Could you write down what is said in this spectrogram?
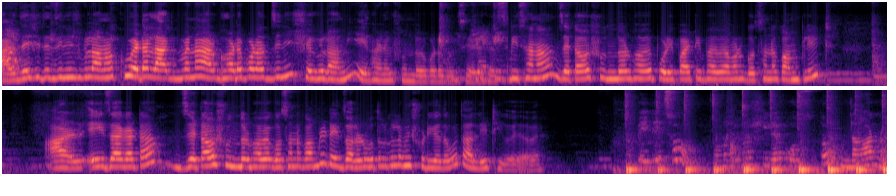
আর যে শীতের জিনিসগুলো আমার খুব এটা লাগবে না আর ঘরে পড়ার জিনিস সেগুলো আমি এখানে সুন্দর করে গুছিয়ে রেখেছি। বিছানা যেটাও সুন্দরভাবে পরিপাটিভাবে আমার গোছানো কমপ্লিট আর এই জায়গাটা যেটাও সুন্দরভাবে গোছানো কমপ্লিট এই জলের বোতলগুলো আমি সরিয়ে দেবো তাহলেই ঠিক হয়ে যাবে। পেরেছ তোমার জন্য শিলে পোস্ত? না না।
